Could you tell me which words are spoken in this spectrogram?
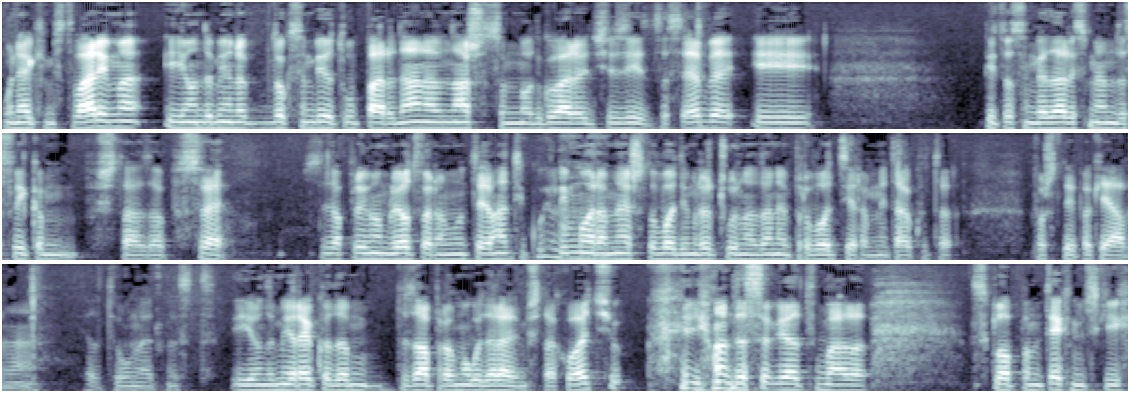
u nekim stvarima i onda mi je, dok sam bio tu par dana, našao sam odgovarajući zid za sebe i pitao sam ga da li smem da slikam šta za sve. Zapravo imam li otvorenu tematiku ili moram nešto, vodim računa da ne provociram i tako to. Pošto je ipak javna jel te, umetnost. I onda mi je rekao da zapravo mogu da radim šta hoću. I onda sam ja tu malo sklopam tehničkih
